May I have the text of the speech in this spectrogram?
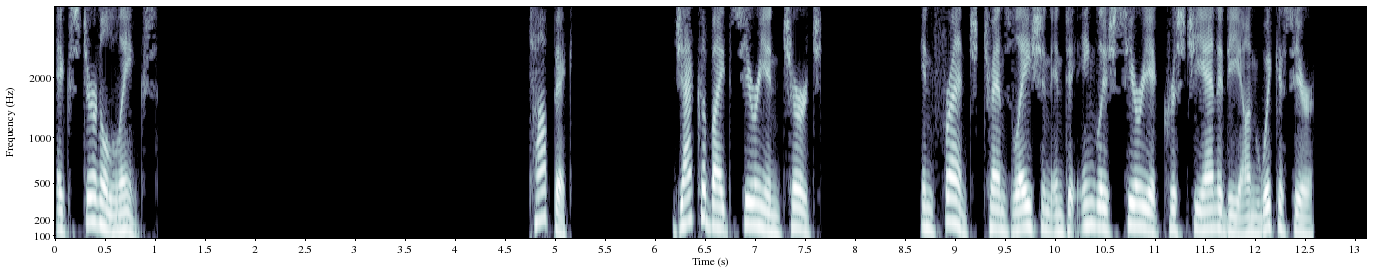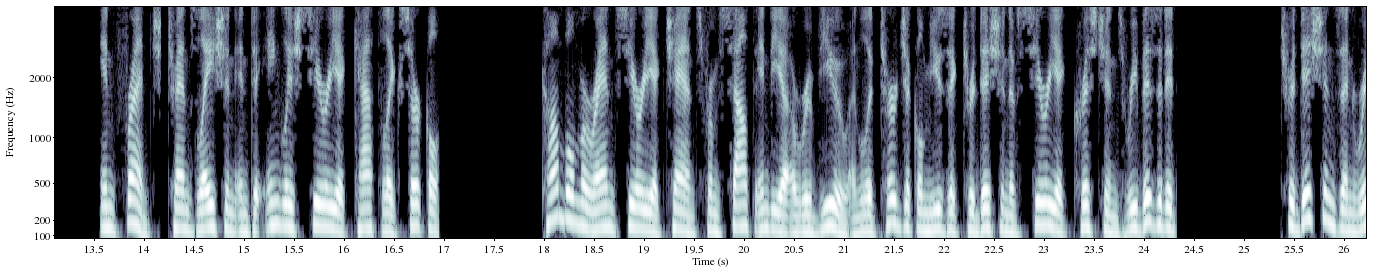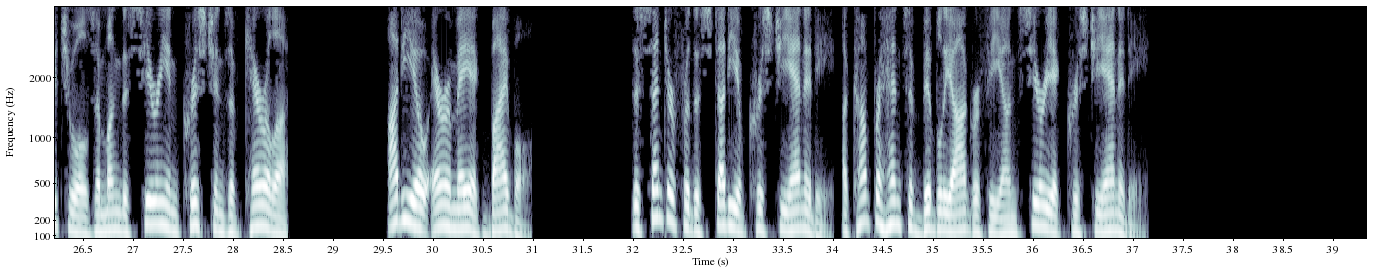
External links. Topic: Jacobite Syrian Church In French translation into English Syriac Christianity on Wikisir In French translation into English Syriac Catholic Circle Kambal Moran Syriac Chants from South India A review and liturgical music tradition of Syriac Christians revisited Traditions and rituals among the Syrian Christians of Kerala Audio Aramaic Bible The Center for the Study of Christianity, a comprehensive bibliography on Syriac Christianity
